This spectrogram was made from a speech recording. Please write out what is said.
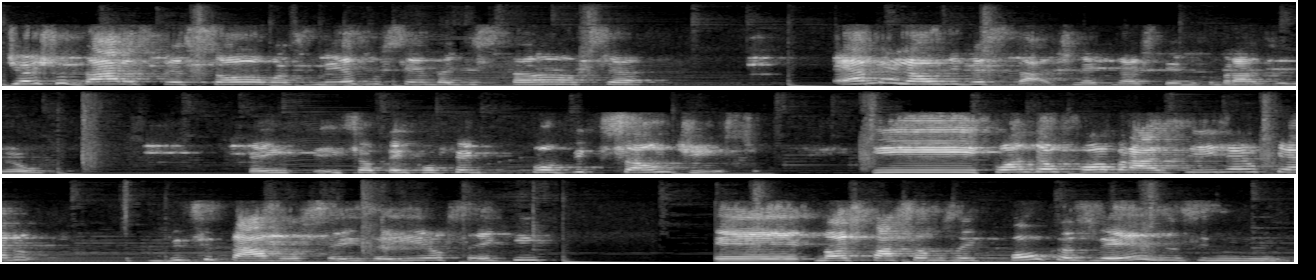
de ajudar as pessoas, mesmo sendo à distância. É a melhor universidade né, que nós temos no Brasil. Eu tenho, isso eu tenho convicção disso. E quando eu for a Brasília, eu quero visitar vocês aí. Eu sei que é, nós passamos aí poucas vezes em,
